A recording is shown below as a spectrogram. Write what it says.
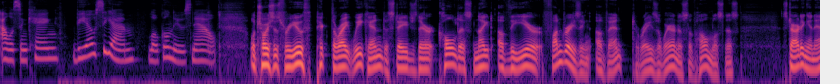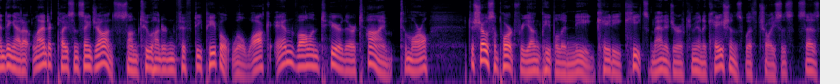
Allison King, VOCM, Local News Now. Well, Choices for Youth picked the right weekend to stage their coldest night of the year fundraising event to raise awareness of homelessness. Starting and ending at Atlantic Place in St. John's, some 250 people will walk and volunteer their time tomorrow to show support for young people in need, Katie Keats, manager of communications with Choices, says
